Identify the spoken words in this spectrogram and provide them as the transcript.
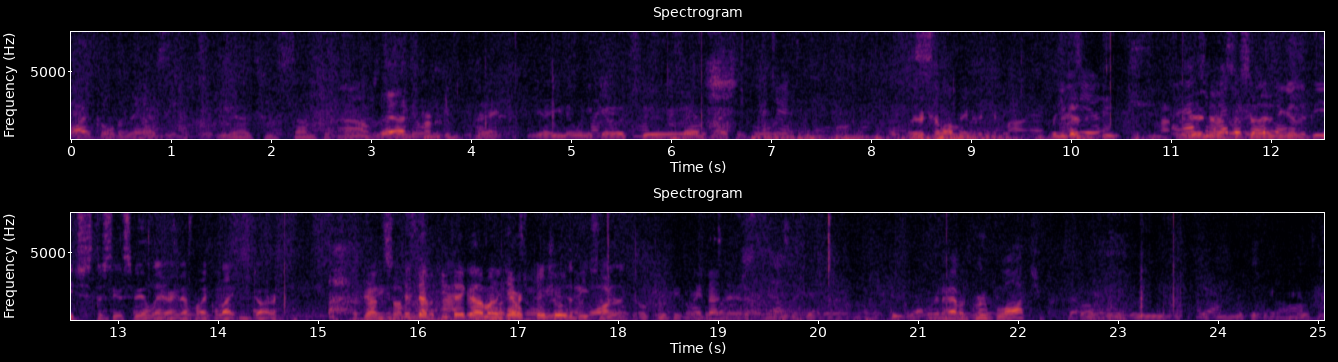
why is the band being It is his son. Oh, Yeah. You know when you, yeah, you know when you go to Sam's nice and cool. There are a couple things that could be. when you go to the beach. You ever notice that sometimes you go to the beach, there seems to be a layering of like light and dark. I've got some. Hey, Stephen, can you take um, on camera's You're picture? on the beach, there'll like a grouping all the black together. We're gonna have a group launch. But when it waves, if you look at that closely,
